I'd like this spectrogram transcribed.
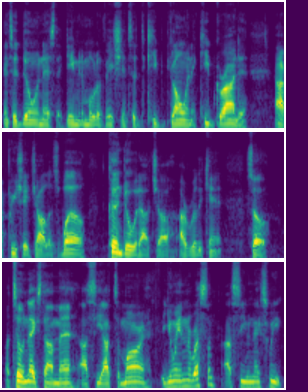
into doing this, that gave me the motivation to keep going and keep grinding. I appreciate y'all as well. Couldn't do it without y'all. I really can't. So until next time, man, I'll see y'all tomorrow. If you ain't in the wrestling, I'll see you next week.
